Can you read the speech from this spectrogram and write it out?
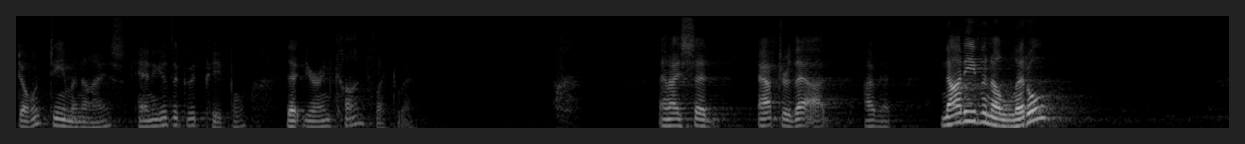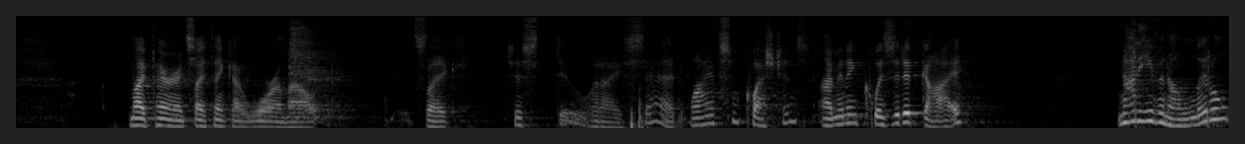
Don't demonize any of the good people that you're in conflict with. And I said, after that, I went, not even a little? My parents, I think I wore them out. It's like, just do what I said. Well, I have some questions. I'm an inquisitive guy. Not even a little?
